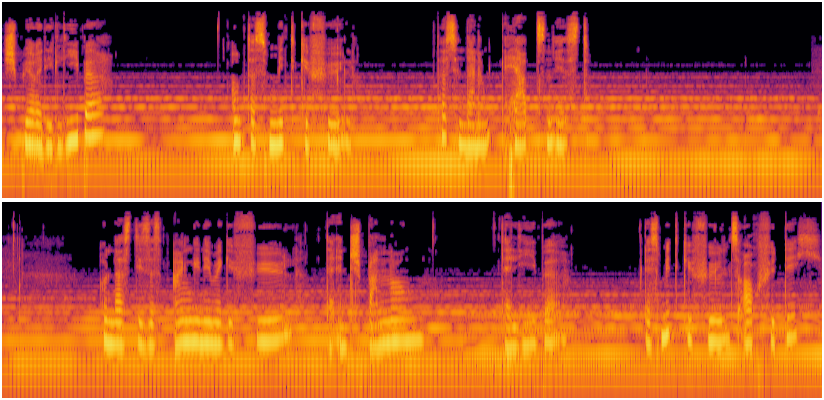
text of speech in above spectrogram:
Spüre die Liebe und das Mitgefühl, das in deinem Herzen ist. Und lass dieses angenehme Gefühl der Entspannung, der Liebe, des Mitgefühls auch für dich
